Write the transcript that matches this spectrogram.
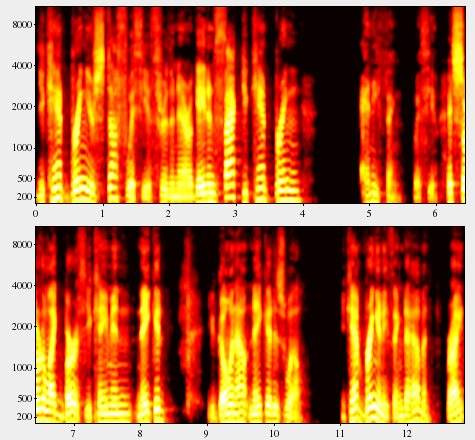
You can't bring your stuff with you through the narrow gate. In fact, you can't bring anything with you. It's sort of like birth. You came in naked, you're going out naked as well. You can't bring anything to heaven, right?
